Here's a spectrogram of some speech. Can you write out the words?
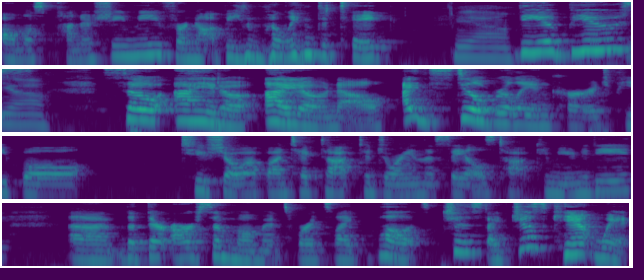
almost punishing me for not being willing to take yeah. the abuse. Yeah. So I don't I don't know. I'd still really encourage people to show up on TikTok to join the sales talk community. Um, but there are some moments where it's like, well, it's just, I just can't win,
